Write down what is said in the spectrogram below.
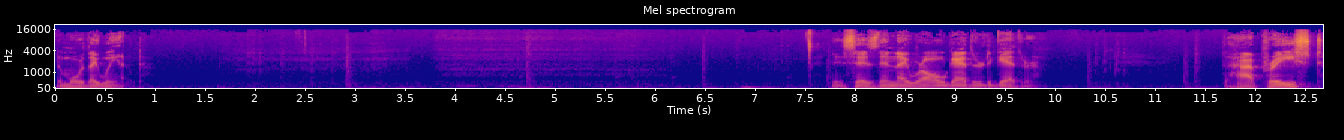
the more they went. It says, Then they were all gathered together. The high priest,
